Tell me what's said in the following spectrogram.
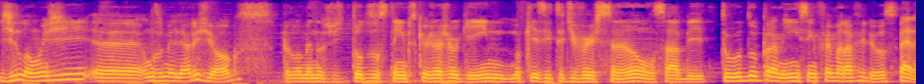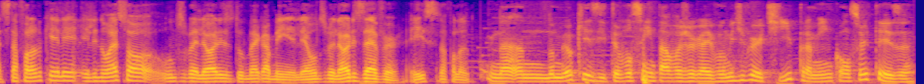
de longe, é um dos melhores jogos, pelo menos de todos os tempos que eu já joguei no quesito diversão, sabe? Tudo pra mim sempre foi maravilhoso. Pera, você tá falando que ele, ele não é só um dos melhores do Mega Man, ele é um dos melhores ever. É isso que você tá falando? Na- no meu quesito, eu vou sentar, vou jogar e vou me divertir, pra mim, com certeza.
